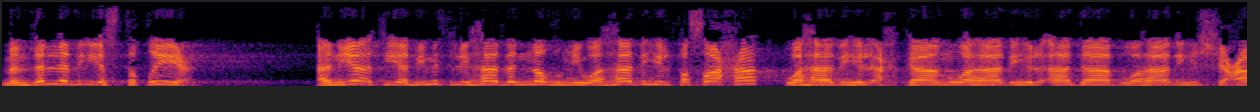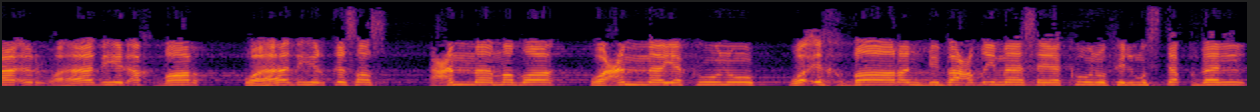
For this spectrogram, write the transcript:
من ذا الذي يستطيع أن يأتي بمثل هذا النظم وهذه الفصاحة وهذه الأحكام وهذه الآداب وهذه الشعائر وهذه الأخبار وهذه القصص عما مضى وعما يكون واخبارا ببعض ما سيكون في المستقبل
